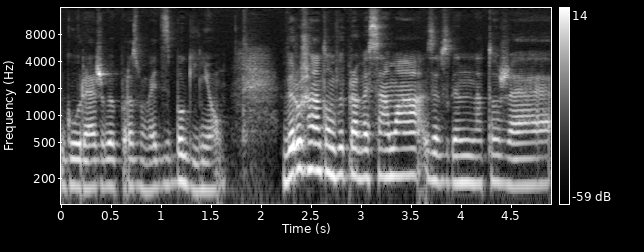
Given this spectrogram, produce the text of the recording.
górę, żeby porozmawiać z boginią. Wyrusza na tą wyprawę sama ze względu na to, że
